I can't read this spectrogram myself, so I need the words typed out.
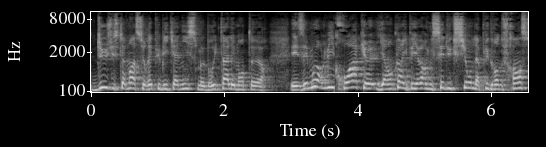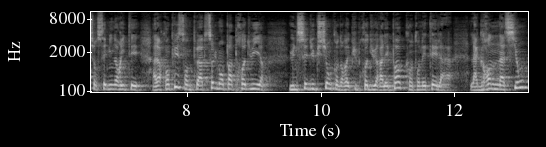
dû justement à ce républicanisme brutal et menteur. Et Zemmour, lui, croit qu'il y a encore, il peut y avoir une séduction de la plus grande France sur ces minorités. Alors qu'en plus, on ne peut absolument pas produire une séduction qu'on aurait pu produire à l'époque, quand on était la, la grande nation,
